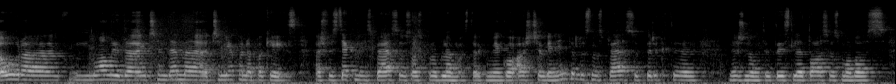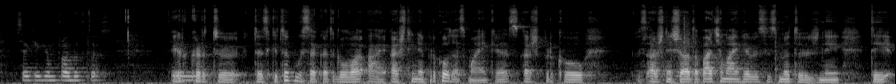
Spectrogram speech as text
eurą nuolaidą į šiandieną, čia nieko nepakeis. Aš vis tiek neįspręsiu visos problemos. Tarkim, jeigu aš čia vienintelis nuspręsiu pirkti, nežinau, tai tais lietosios mados, sakykime, produktus. Ir tai- kartu, tas kita pusė, kad galvoju, ai, aš tai nepirkau tas maikės, aš pirkau aš nešioju tą pačią maikę visus metus, žinai, tai,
